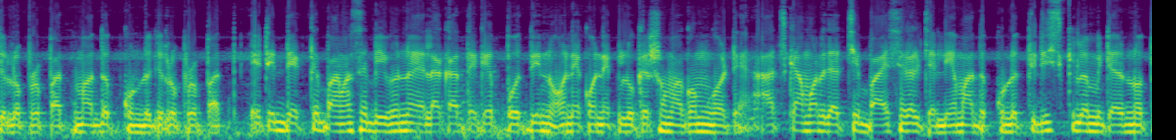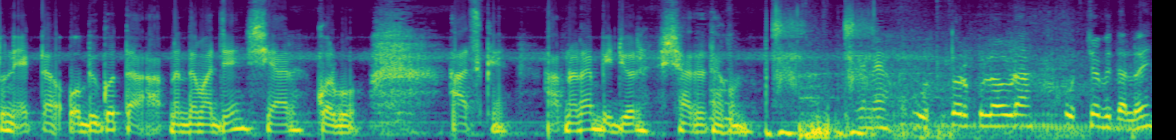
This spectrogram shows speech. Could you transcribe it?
জলপ্রপাত, মাধবকুণ্ড জলপ্রপাত। এটি দেখতে বাংলাদেশের বিভিন্ন এলাকা থেকে প্রতিদিন অনেক অনেক লোকের সমাগম ঘটে। আজকে আমরা যাচ্ছি বাইসাইকেল চালিয়ে মাধবকুণ্ড, তিরিশ কিলোমিটার নতুন একটা অভিজ্ঞতা আপনাদের মাঝে শেয়ার করব। আজকে আপনারা ভিডিওর সাথে থাকুন। এখানে উত্তর কুলাউড়া উচ্চ বিদ্যালয়।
